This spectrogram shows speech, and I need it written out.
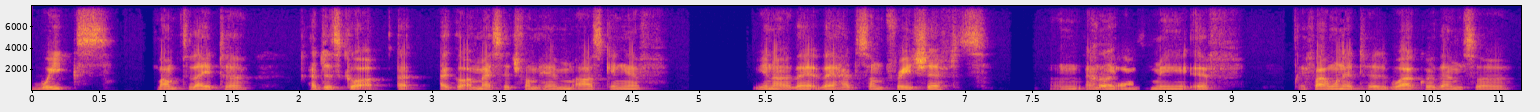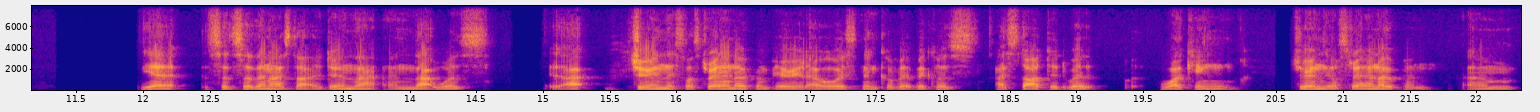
weeks, months later, I just got a, I got a message from him asking if you know they they had some free shifts, and, and cool. he asked me if if I wanted to work with them. So yeah, so so then I started doing that, and that was I, during this Australian Open period. I always think of it because I started with working during the Australian Open, um,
